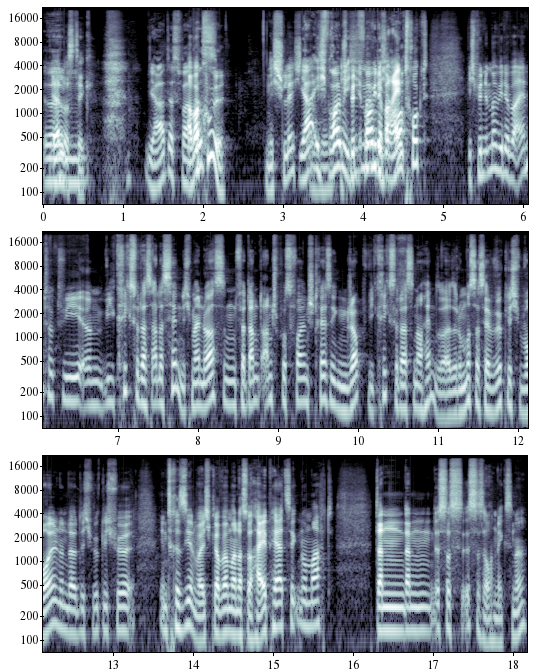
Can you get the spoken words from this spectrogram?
Ja, ähm, lustig. Ja, das war Aber das. cool. Nicht schlecht. Ja, ich freu mich, Ich bin ich immer wieder mich auch. Ich bin immer wieder beeindruckt, wie, ähm, wie kriegst du das alles hin? Ich meine, du hast einen verdammt anspruchsvollen, stressigen Job. Wie kriegst du das noch hin? So? Also du musst das ja wirklich wollen und da dich wirklich für interessieren. Weil ich glaube, wenn man das so halbherzig nur macht, dann, dann ist, das, ist das auch nichts, ne?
